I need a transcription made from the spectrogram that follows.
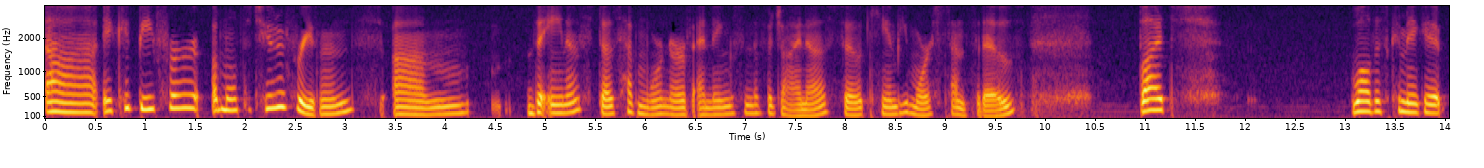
uh, it could be for a multitude of reasons. Um, the anus does have more nerve endings than the vagina, so it can be more sensitive. But while this can make it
